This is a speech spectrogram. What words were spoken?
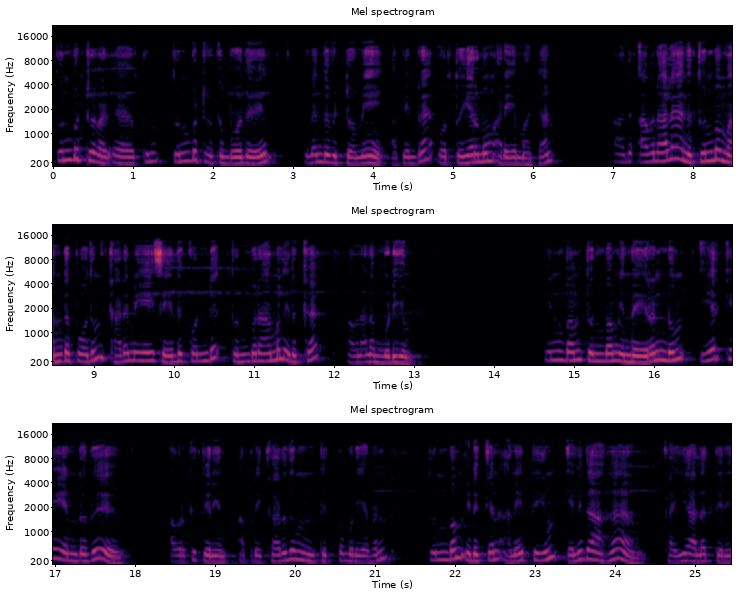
துன்புற்று வ- புன்- துன்புற்றிருக்கும் போது இழந்து விட்டோமே அப்படின்ற ஒரு துயரமும் அடைய மாட்டான். அது அவனால் அந்த துன்பம் வந்த போதும் கடமையை செய்து கொண்டு துன்புறாமல் இருக்க அவனால் முடியும். இன்பம் துன்பம் இந்த இரண்டும் இயற்கை என்றது அவருக்கு தெரியும். அப்படி கருதும் திட்பமுடையவன் துன்பம் இடுக்கன் அனைத்தையும் எளிதாக கையால் தெரி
